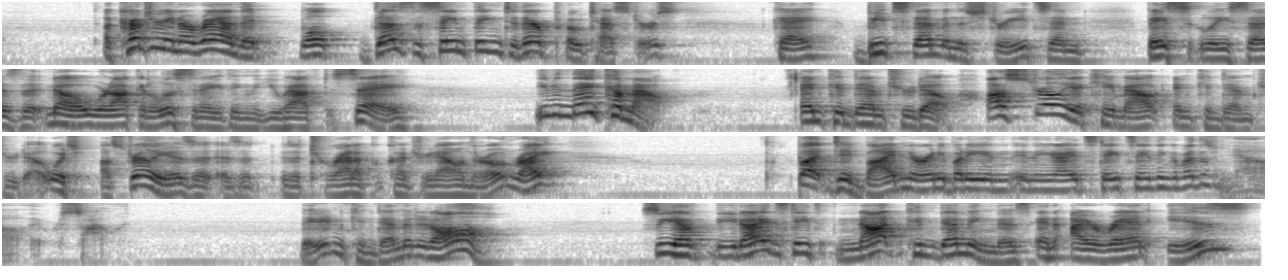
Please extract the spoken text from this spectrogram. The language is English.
A country in Iran that, well, does the same thing to their protesters, okay, beats them in the streets and basically says that, no, we're not going to listen to anything that you have to say. Even they come out and condemn Trudeau. Australia came out and condemned Trudeau, which Australia is a, is a, is a tyrannical country now in their own right. But did Biden or anybody in, in the United States say anything about this? No, they were silent. They didn't condemn it at all. So you have the United States not condemning this, and Iran is?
